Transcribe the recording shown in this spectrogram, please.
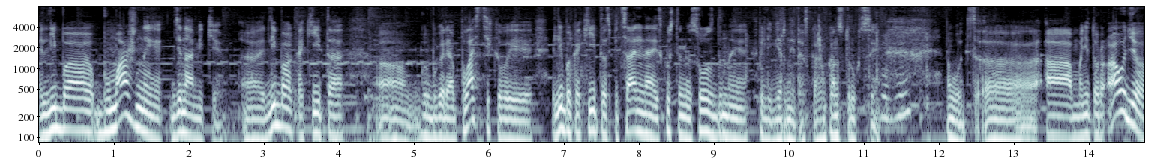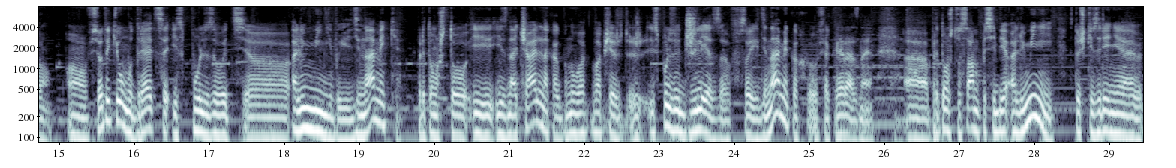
либо бумажные динамики, либо какие-то, грубо говоря, пластиковые, либо какие-то специально искусственно созданные полимерные, так скажем, конструкции. Угу. Вот. А монитор аудио, э, все-таки умудряется использовать э, алюминиевые динамики, при том, что и изначально как бы, ну, вообще использует железо в своих динамиках, всякое разное, э, при том, что сам по себе алюминий с точки зрения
